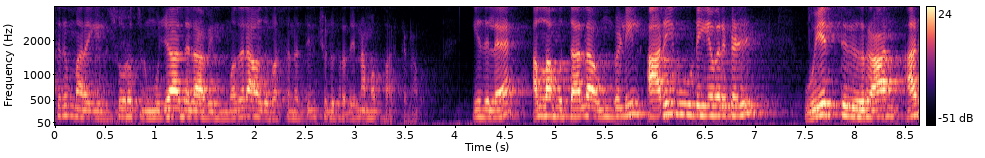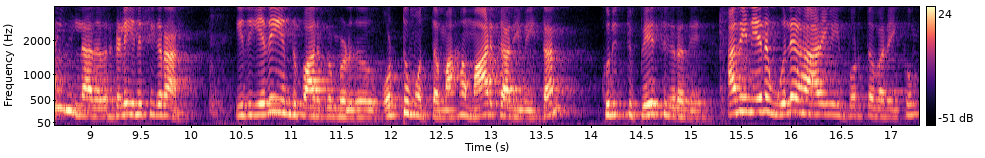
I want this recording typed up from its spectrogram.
திருமறையில் சூரத்துல் முஜாதலாவில் முதலாவது வசனத்தில் சொல்கிறதை நம்ம பார்க்கலாம். இதில் அல்லாஹு தாலா உங்களில் அறிவு உடையவர்கள் உயர்த்துகிறான் அறிவில்லாதவர்களை இணைசுகிறான் இது எதை என்று பார்க்கும் பொழுது ஒட்டுமொத்தமாக மார்க்க அறிவைத்தான் குறித்து பேசுகிறது. அதே நேரம் உலக அறிவை பொறுத்த வரைக்கும்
